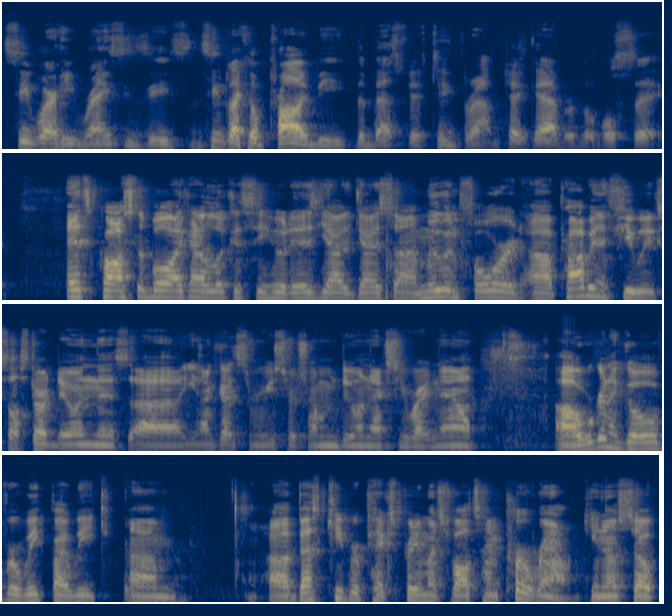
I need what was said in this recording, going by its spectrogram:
see where he ranks. He's, he's, it seems like he'll probably be the best 15th round pick ever, but we'll see. It's possible. I gotta look and see who it is. Yeah, guys. Uh, moving forward, uh, probably in a few weeks, I'll start doing this. Uh, you know, I got some research I'm doing actually right now. Uh, we're gonna go over week by week. Um, uh, best keeper picks pretty much of all time per round. You know, so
